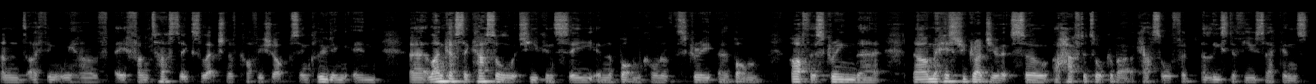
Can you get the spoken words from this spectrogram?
and I think we have a fantastic selection of coffee shops, including in uh, Lancaster Castle, which you can see in the bottom corner of the screen, uh, bottom half of the screen there. Now, I'm a history graduate, so I have to talk about a castle for at least a few seconds.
